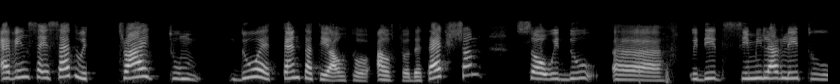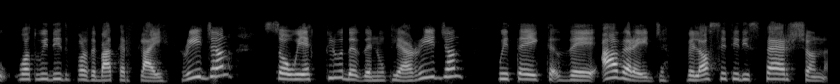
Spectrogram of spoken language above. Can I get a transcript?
having said, we tried to do a tentative auto outflow detection. So we do uh, we did similarly to what we did for the butterfly region. So we excluded the nuclear region. We take the average velocity dispersion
